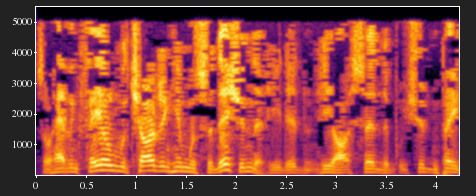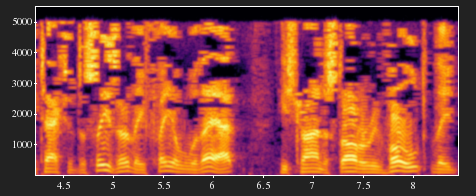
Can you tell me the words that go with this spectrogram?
So having failed with charging him with sedition, that he didn't, he said that we shouldn't pay taxes to Caesar, they failed with that. He's trying to start a revolt, they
